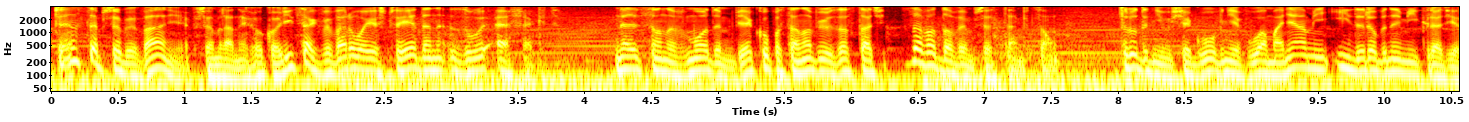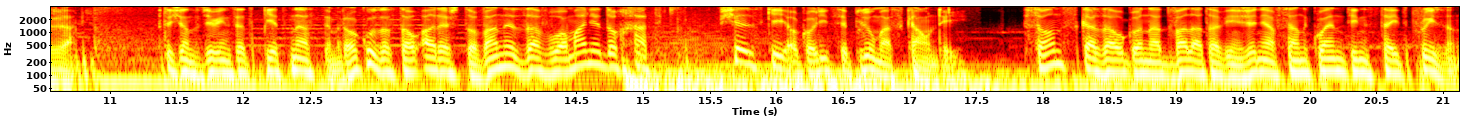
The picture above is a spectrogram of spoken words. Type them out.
Częste przebywanie w szemranych okolicach wywarło jeszcze jeden zły efekt. Nelson w młodym wieku postanowił zostać zawodowym przestępcą. Trudnił się głównie włamaniami i drobnymi kradzieżami. W 1915 roku został aresztowany za włamanie do chatki w sielskiej okolicy Plumas County. Sąd skazał go na dwa lata więzienia w San Quentin State Prison.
